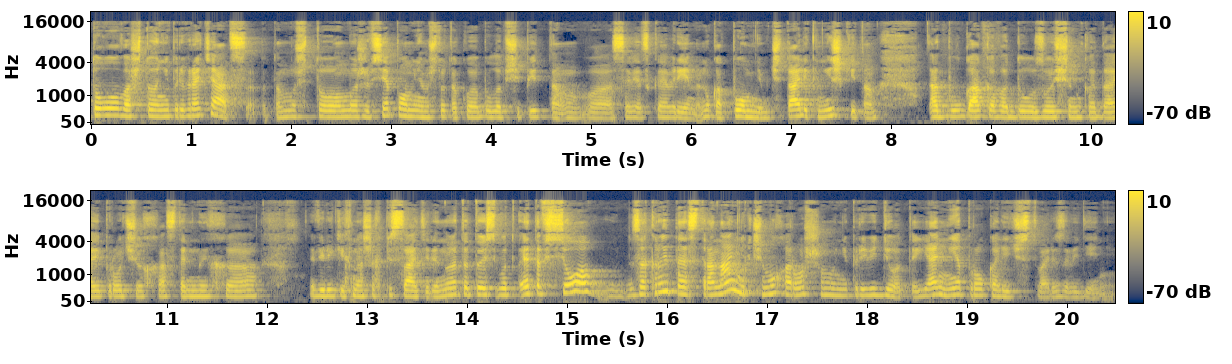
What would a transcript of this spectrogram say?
то, во что они превратятся. Потому что мы же все помним, что такое был общепит там в советское время. Ну, как помним, читали книжки там от Булгакова до Зощенко, да, и прочих остальных э, великих наших писателей. Но это, то есть, вот это все закрытая страна ни к чему хорошему не приведет. И я не про количество заведений.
